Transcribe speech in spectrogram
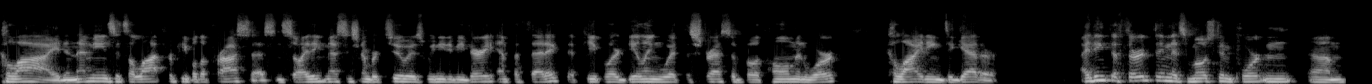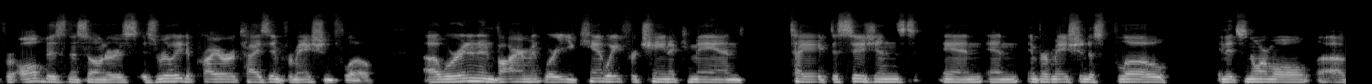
collide. And that means it's a lot for people to process. And so I think message number two is we need to be very empathetic that people are dealing with the stress of both home and work colliding together. I think the third thing that's most important um, for all business owners is really to prioritize information flow. Uh, we're in an environment where you can't wait for chain of command type decisions and and information to flow in its normal uh,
